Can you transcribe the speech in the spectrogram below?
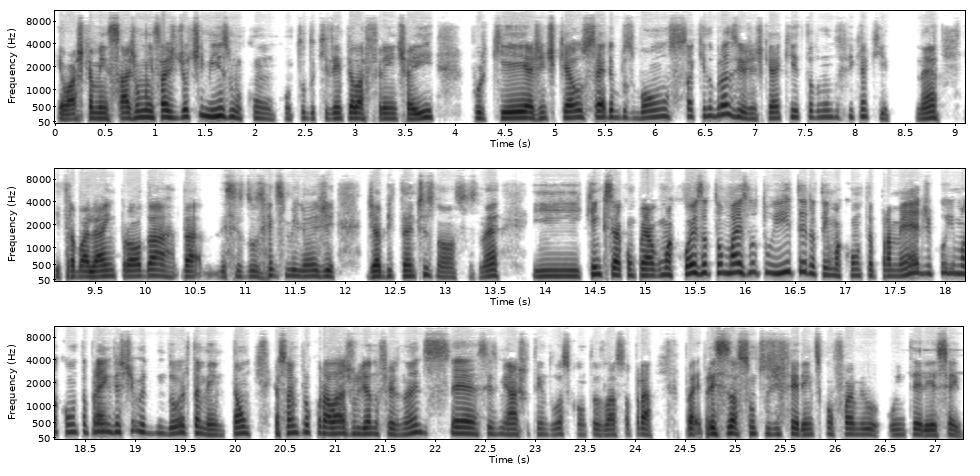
eu acho que a mensagem é uma mensagem de otimismo com, com tudo que vem pela frente aí, porque a gente quer os cérebros bons aqui no Brasil. A gente quer que todo mundo fique aqui né, e trabalhar em prol da, da, desses 200 milhões de, de, habitantes nossos, né, e quem quiser acompanhar alguma coisa, estou mais no Twitter, eu tenho uma conta para médico e uma conta para investidor também, então é só me procurar lá, Juliano Fernandes, é, vocês me acham, tem duas contas lá só para esses assuntos diferentes, conforme o, o interesse aí,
